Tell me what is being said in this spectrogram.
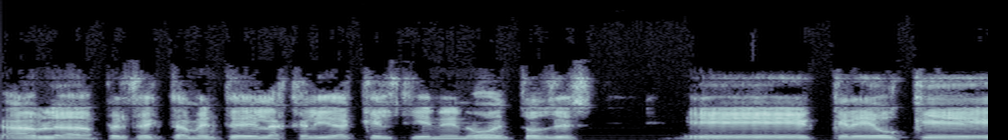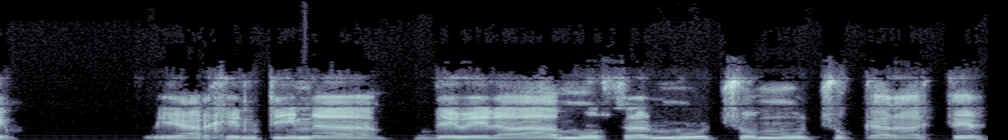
habla perfectamente de la calidad que él tiene, ¿no? Entonces, eh, creo que eh, Argentina deberá mostrar mucho, mucho carácter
